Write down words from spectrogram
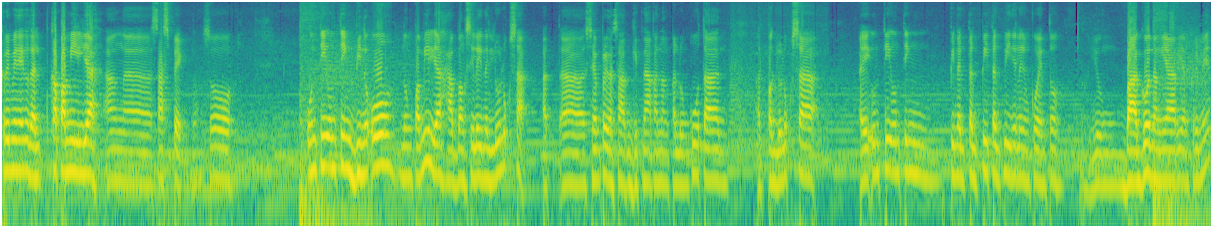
krimen dahil kapamilya ang ah, suspect no? so unti-unting binuo ng pamilya habang sila'y nagluluksa at ah, siyempre nasa gitna ka ng kalungkutan at pagluluksa ay unti-unting pinagtagpi-tagpi nila yung kwento yung bago nangyari ang krimen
